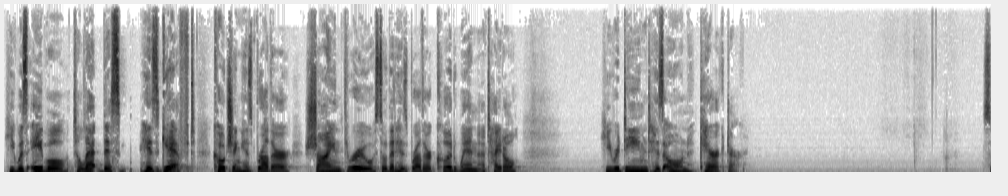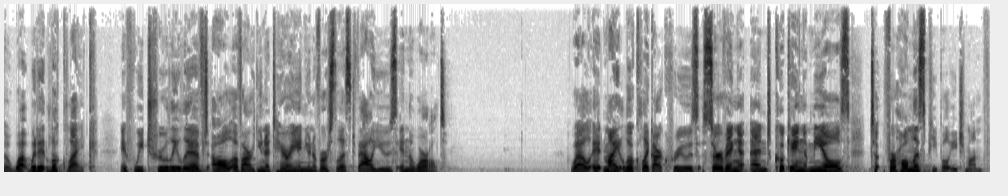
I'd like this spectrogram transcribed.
He was able to let this, his gift, coaching his brother, shine through so that his brother could win a title. He redeemed his own character. So, what would it look like if we truly lived all of our Unitarian Universalist values in the world? Well, it might look like our crews serving and cooking meals to, for homeless people each month.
